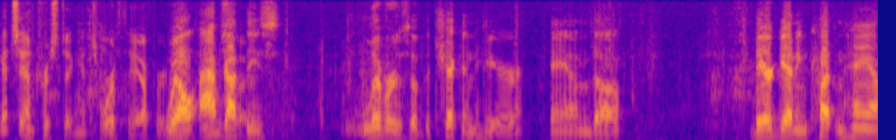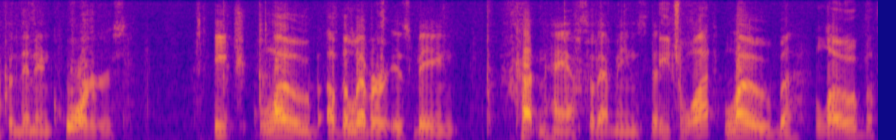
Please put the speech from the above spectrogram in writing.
it's interesting. It's worth the effort. Well, I've got So- these livers of the chicken here, and uh, they're getting cut in half and then in quarters. Each lobe of the liver is being cut in half, so that means that Each what? lobe. Lobe?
